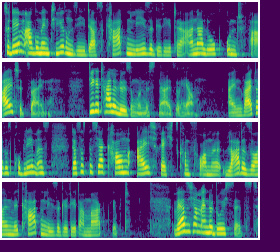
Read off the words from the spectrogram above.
Zudem argumentieren sie, dass Kartenlesegeräte analog und veraltet seien. Digitale Lösungen müssten also her. Ein weiteres Problem ist, dass es bisher kaum eichrechtskonforme Ladesäulen mit Kartenlesegerät am Markt gibt. Wer sich am Ende durchsetzt,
